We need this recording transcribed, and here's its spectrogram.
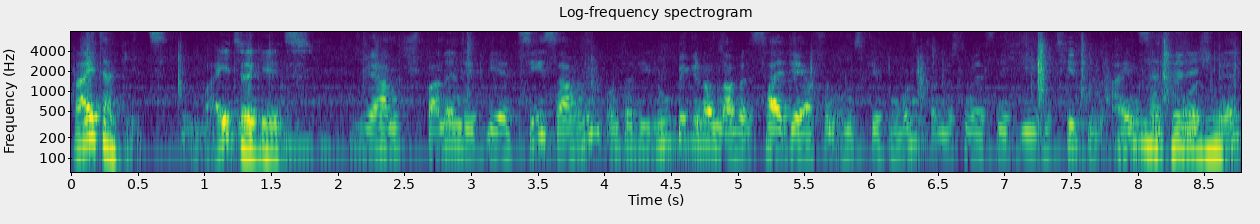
Weiter geht's. Weiter geht's. Wir haben spannende DLC-Sachen unter die Lupe genommen, aber das seid ihr ja von uns gewohnt. Da müssen wir jetzt nicht jeden Titel einzeln Natürlich vorstellen.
